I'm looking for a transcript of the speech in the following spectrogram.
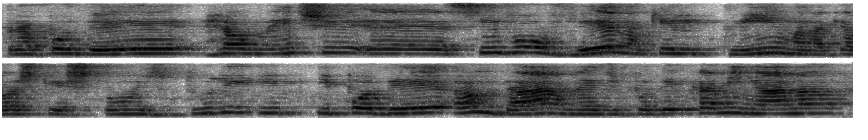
para poder realmente é, se envolver naquele clima, naquelas questões e tudo, e, e poder andar, né, de poder caminhar na,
